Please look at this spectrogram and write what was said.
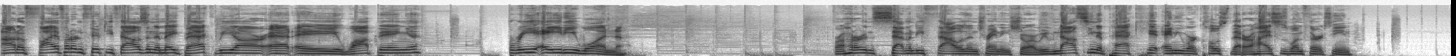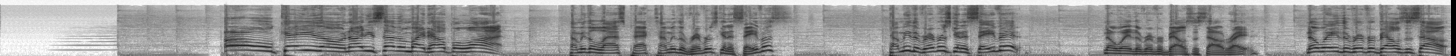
out of 550,000 to make back. We are at a whopping 381. We're 170,000 training short. We've not seen a pack hit anywhere close to that. Our highest is 113. Okay, though. 97 might help a lot. Tell me the last pack. Tell me the river's going to save us. Tell me the river's going to save it. No way the river bails us out, right? No way the river bails us out.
